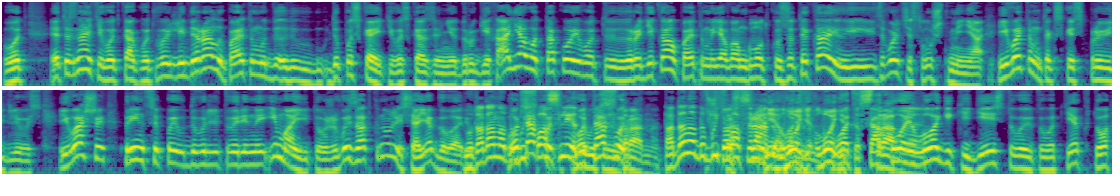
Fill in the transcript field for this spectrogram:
Вот это, знаете, вот как вот вы либералы, поэтому допускаете высказывания других. А я вот такой вот э, радикал, поэтому я вам глотку затыкаю и извольте слушать меня. И в этом, так сказать, справедливость. И ваши принципы удовлетворены, и мои тоже. Вы заткнулись, а я говорю. Ну тогда надо вот быть последовательным. Вот, вот странно. Тогда надо быть последовательным. Логи, логика вот в какой логике действуют вот те, кто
